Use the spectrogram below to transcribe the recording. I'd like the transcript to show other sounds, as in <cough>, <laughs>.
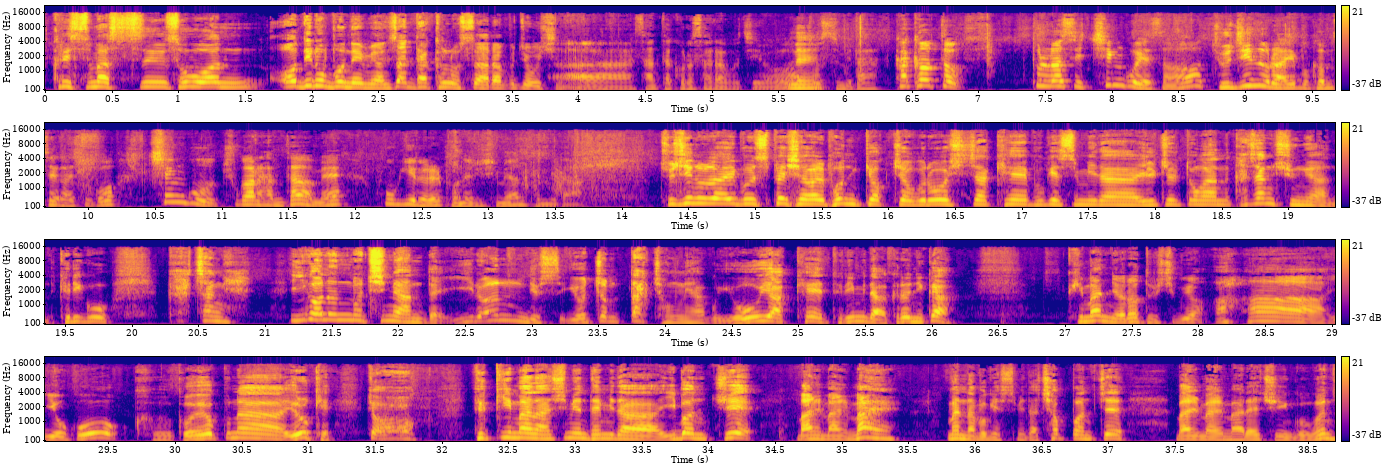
크리스마스 소원 어디로 보내면 산타클로스 할아버지 오신다. 아, 산타클로스 할아버지요. 네. 좋습니다. 카카오톡 플러스 친구에서 주진우 라이브 검색하시고 친구 추가를 한 다음에 후기를 보내주시면 됩니다. 주진우 라이브 스페셜 본격적으로 시작해 보겠습니다. 일주일 동안 가장 중요한 그리고 가장 이거는 놓치면 안 돼. 이런 뉴스 요점 딱 정리하고 요약해 드립니다. 그러니까 귀만 열어 두시고요. 아하, 요거 그거였구나. 이렇게 쭉 듣기만 하시면 됩니다. 이번 주에 말말말 만나보겠습니다. 첫 번째 말말말의 주인공은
